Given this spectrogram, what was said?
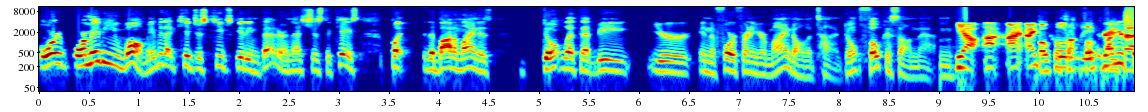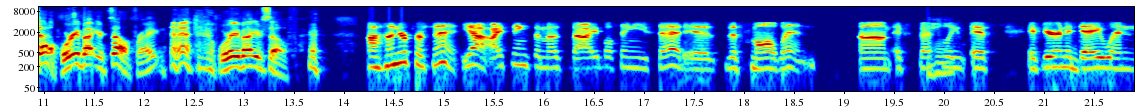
or, or maybe you won't. Maybe that kid just keeps getting better and that's just the case. But the bottom line is don't let that be your in the forefront of your mind all the time. Don't focus on that. Yeah, I, I focus totally on, focus on yourself. Worry about yourself, right? Worry about yourself. A hundred percent. Yeah, I think the most valuable thing you said is the small wins. Um, especially mm-hmm. if if you're in a day when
